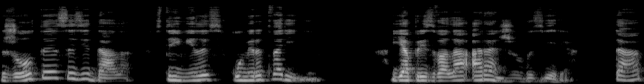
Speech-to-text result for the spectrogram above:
Желтая созидала, стремилась к умиротворению. Я призвала оранжевого зверя. Так,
